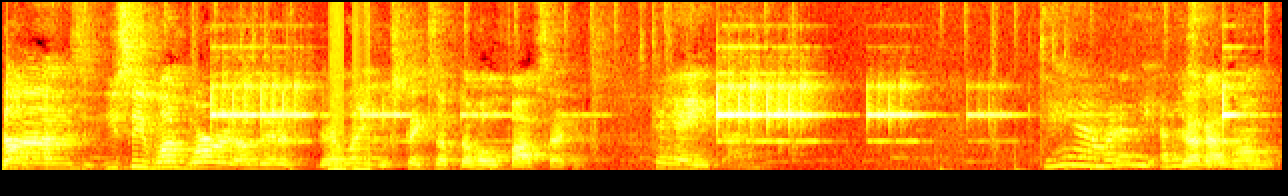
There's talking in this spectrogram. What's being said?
One, Um, you see, one word of their, their language takes up the whole five seconds. Calladita. Damn, what are the other Y'all got long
